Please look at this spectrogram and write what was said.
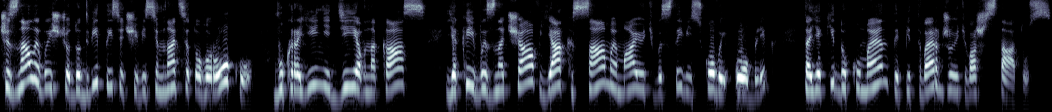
Чи знали ви, що до 2018 року в Україні діяв наказ, який визначав, як саме мають вести військовий облік та які документи підтверджують ваш статус?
